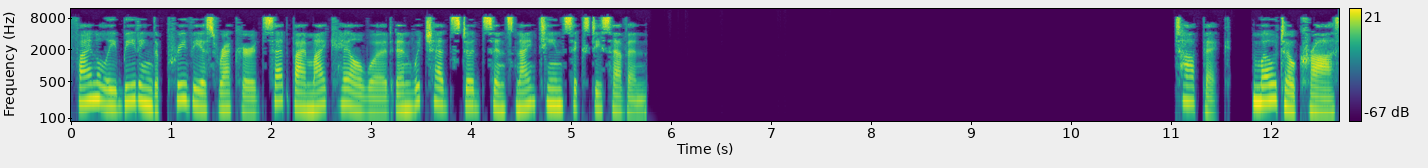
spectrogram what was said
finally beating the previous record set by Mike Hailwood and which had stood since 1967. Topic: Motocross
